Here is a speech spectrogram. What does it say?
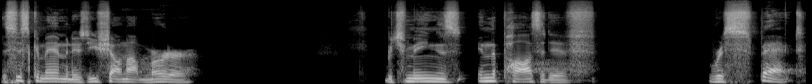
The sixth commandment is, You shall not murder, which means, in the positive, respect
